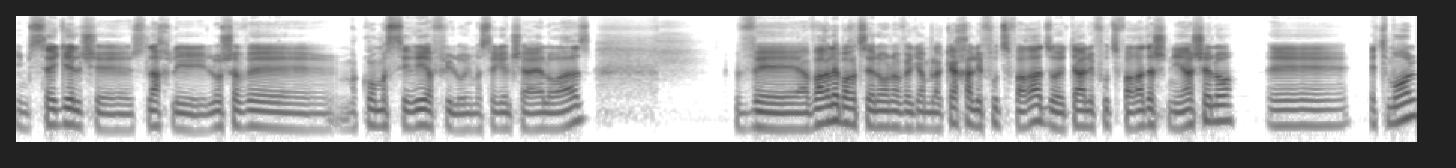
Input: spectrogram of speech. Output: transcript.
עם סגל שסלח לי, לא שווה מקום עשירי אפילו עם הסגל שהיה לו אז, ועבר לברצלונה וגם לקח אליפות ספרד, זו הייתה אליפות ספרד השנייה שלו אה, אתמול.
